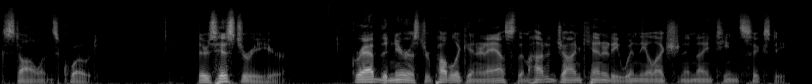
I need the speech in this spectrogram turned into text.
Stalin's quote. There's history here. Grab the nearest Republican and ask them, How did John Kennedy win the election in 1960?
